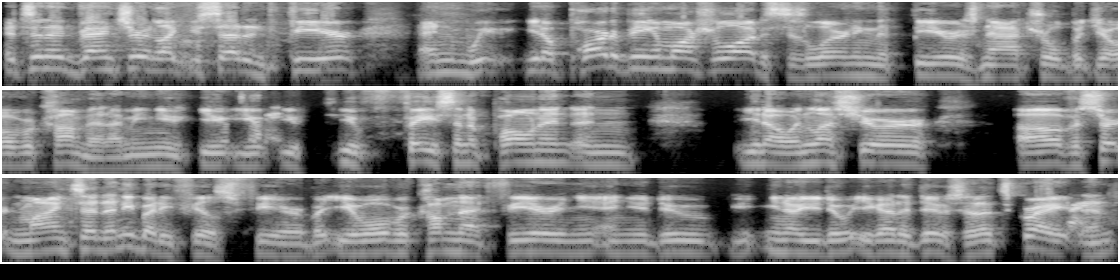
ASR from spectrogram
It's an adventure, and like you said, in fear. And we, you know, part of being a martial artist is learning that fear is natural, but you overcome it. I mean, you you you, right. you, you face an opponent, and you know, unless you're of a certain mindset. Anybody feels fear, but you overcome that fear and you and you do you know you do what you got to do. So that's great right. and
